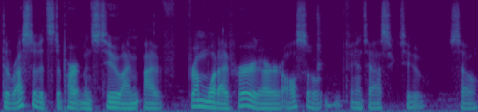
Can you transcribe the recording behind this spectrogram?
the rest of its departments too. I'm I've from what I've heard are also fantastic too. So,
